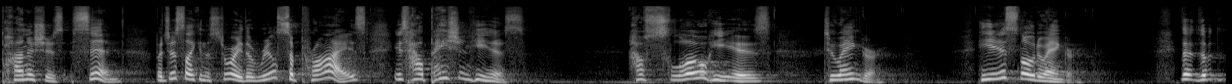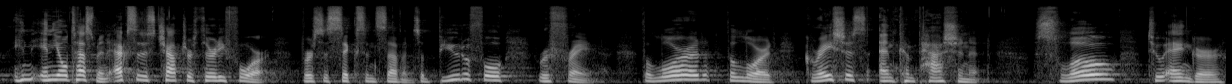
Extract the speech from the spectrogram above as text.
punishes sin. But just like in the story, the real surprise is how patient he is, how slow he is to anger. He is slow to anger. The, the, in, in the Old Testament, Exodus chapter 34, verses 6 and 7, it's a beautiful refrain. The Lord, the Lord, gracious and compassionate, slow to anger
